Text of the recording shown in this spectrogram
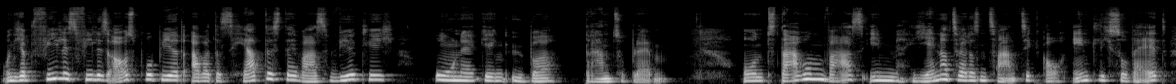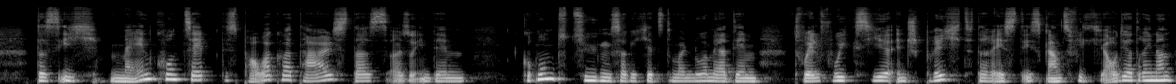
Und ich habe vieles, vieles ausprobiert, aber das Härteste war es wirklich, ohne Gegenüber dran zu bleiben. Und darum war es im Jänner 2020 auch endlich so weit, dass ich mein Konzept des Power Quartals, das also in den Grundzügen, sage ich jetzt mal, nur mehr dem 12 Weeks hier entspricht, der Rest ist ganz viel Claudia drinnen,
